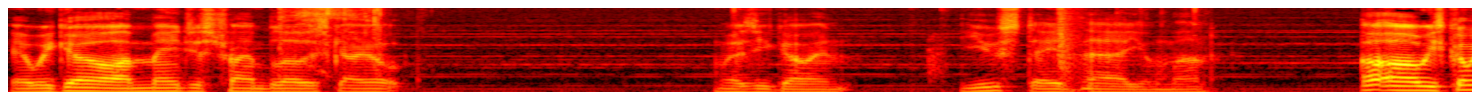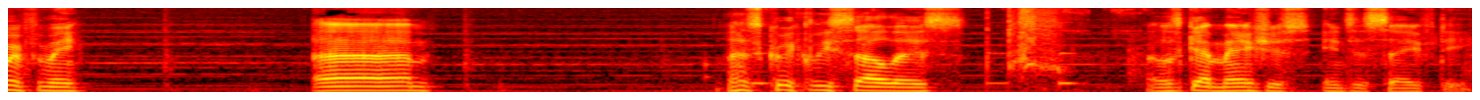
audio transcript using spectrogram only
Here we go. I may just try and blow this guy up. Where's he going? You stayed there, young man. Uh-oh, he's coming for me. Um, Let's quickly sell this. Let's get Macius into safety.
